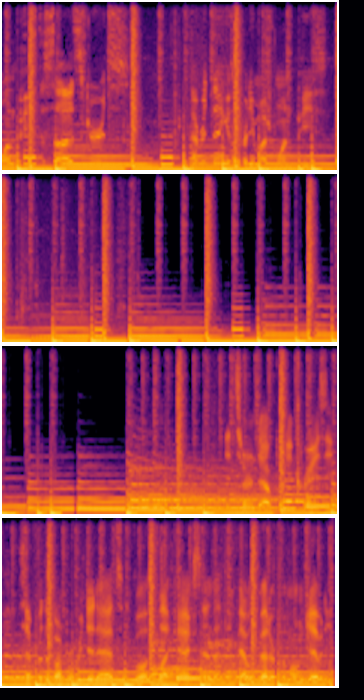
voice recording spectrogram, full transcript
One piece the side skirts. Everything is pretty much one piece. Bumper, we did add some gloss black accents. I think that was better for longevity.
